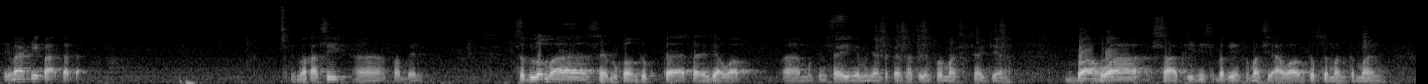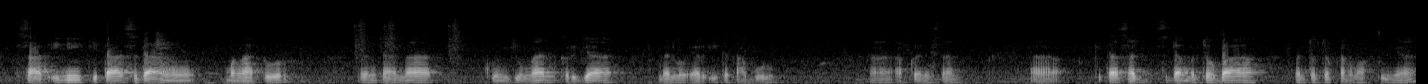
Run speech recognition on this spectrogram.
Terima kasih Pak Tata. Terima kasih uh, Pak Ben. Sebelum uh, saya buka untuk tanya jawab, uh, mungkin saya ingin menyampaikan satu informasi saja bahwa saat ini sebagai informasi awal untuk teman-teman, saat ini kita sedang mengatur rencana kunjungan kerja Menlu RI ke Kabul, uh, Afghanistan. Uh, kita sedang mencoba mencocokkan waktunya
